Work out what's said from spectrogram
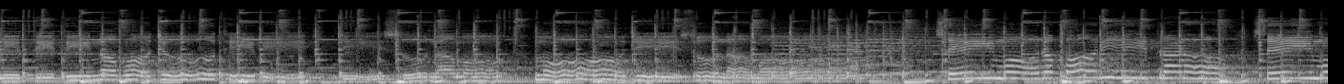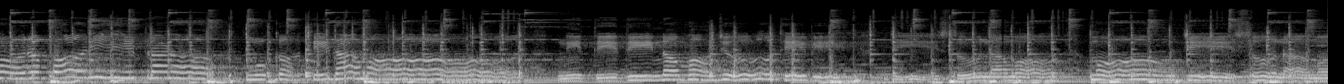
ନିତିଦିନ ଭଜୁଥିବି ଯୀଶୁ ନାମ ମୋ ଯୀଶୁ ନାମ। ସେଇ ମୋର ପରିତ୍ରାଣ ସେଇ ମୋର ପରିତ୍ରାଣ ମୁକତି ଧାମ। ନିତିଦିନ ଭଜୁଥିବି ଯୀଶୁ ନାମ ମୋ ଯୀଶୁ ନାମ।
